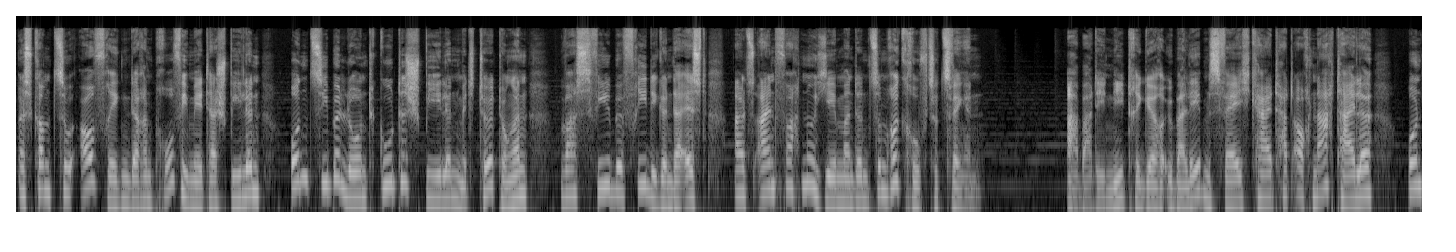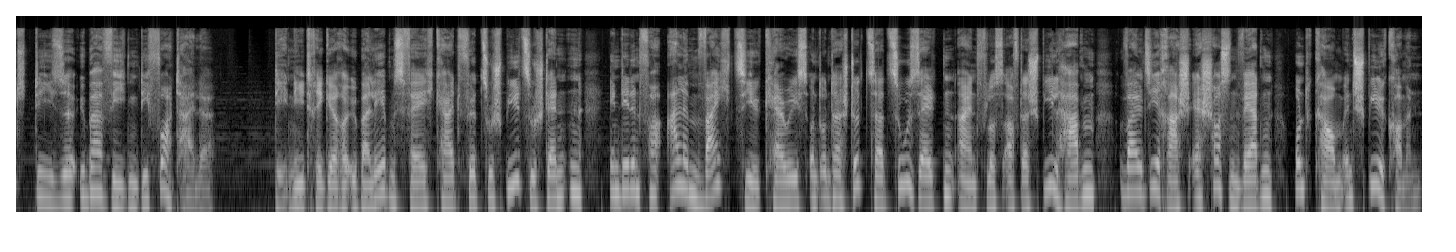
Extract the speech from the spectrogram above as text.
es kommt zu aufregenderen Profimeterspielen und sie belohnt gutes Spielen mit Tötungen, was viel befriedigender ist, als einfach nur jemanden zum Rückruf zu zwingen. Aber die niedrigere Überlebensfähigkeit hat auch Nachteile und diese überwiegen die Vorteile. Die niedrigere Überlebensfähigkeit führt zu Spielzuständen, in denen vor allem Weichziel-Carries und Unterstützer zu selten Einfluss auf das Spiel haben, weil sie rasch erschossen werden und kaum ins Spiel kommen.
